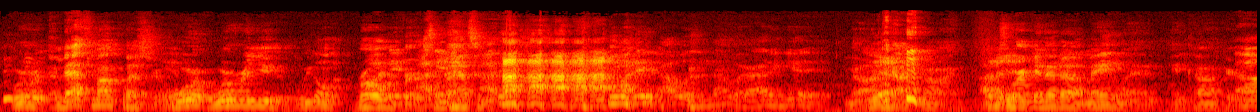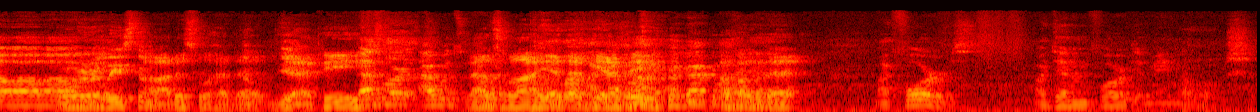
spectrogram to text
Where were, and that's my question. Yeah. Where, where were you? We gonna roll I reverse. I I'm asking. I you. didn't- I. I wasn't nowhere. I didn't get it. No, Yeah. I got mine. I was I working at uh, Mainland in Concord Oh, oh, oh, when we yeah. released them. Ah, this will have that Yeah. VIP. That's where I went. I That's went, why, yeah, that I got VIP. my- I got my, fuck with uh, that. My Forbes, my denim Forbes at Mainland. oh shit.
